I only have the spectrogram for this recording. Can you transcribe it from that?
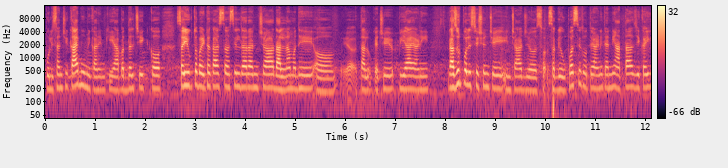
पोलिसांची काय भूमिका नेमकी? याबद्दलची एक संयुक्त बैठक आज तहसीलदारांच्या दालनामध्ये तालुक्याचे पी आय आणि राजूर पोलीस स्टेशनचे इन्चार्ज स- सगळे उपस्थित होते आणि त्यांनी आता जे काही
